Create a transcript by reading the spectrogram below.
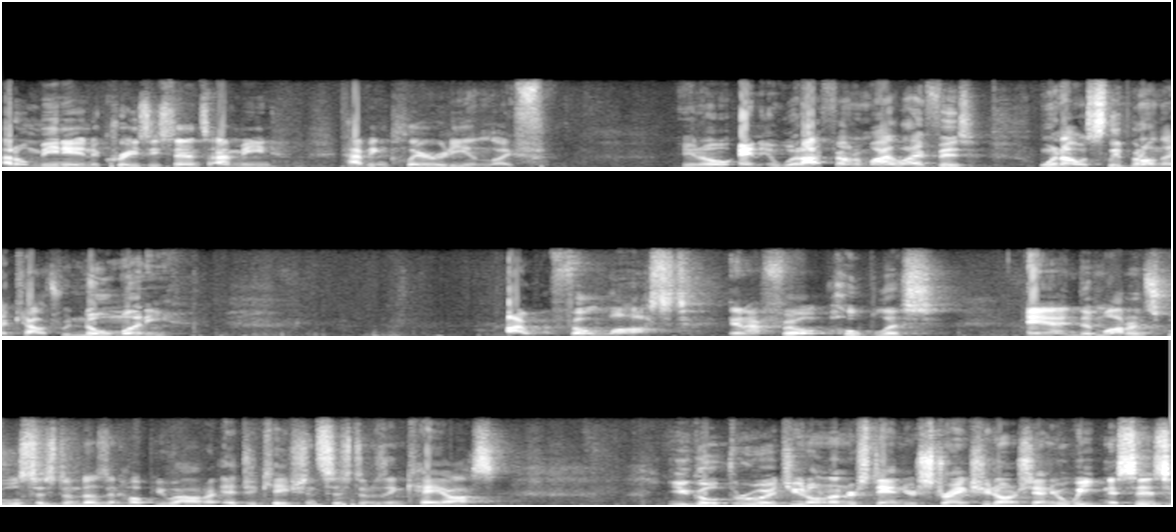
I don't mean it in a crazy sense. I mean having clarity in life. You know, and what I found in my life is when I was sleeping on that couch with no money, I felt lost and I felt hopeless. And the modern school system doesn't help you out. Our education system is in chaos. You go through it, you don't understand your strengths, you don't understand your weaknesses.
